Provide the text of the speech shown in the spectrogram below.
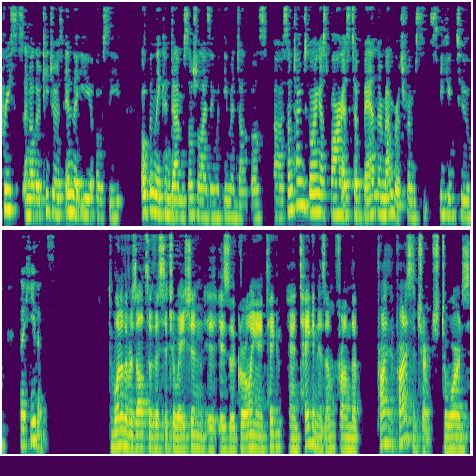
priests and other teachers in the EOC openly condemn socializing with evangelicals, uh, sometimes going as far as to ban their members from speaking to the heathens one of the results of this situation is, is the growing antagonism from the Protestant church towards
